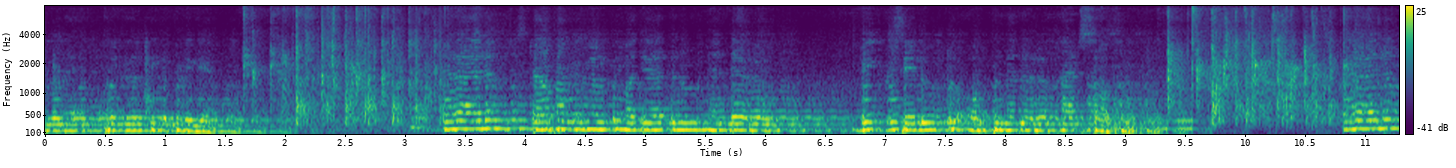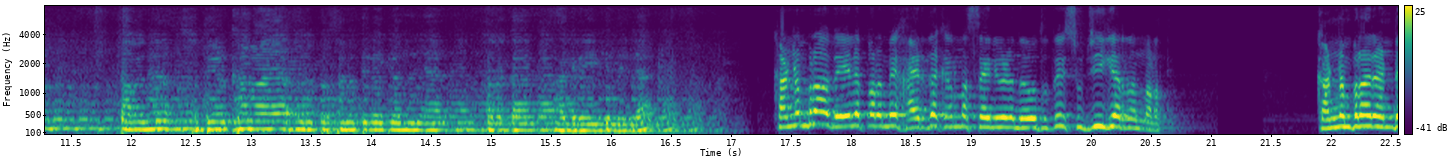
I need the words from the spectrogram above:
ഇവിടെ പ്രകീർത്തിക്കപ്പെടുകയാണ്. ഏതായാലും സ്റ്റാഫ് അംഗങ്ങൾക്കും അദ്ദേഹത്തിനും എന്റെ ഒരു ബിഗ് സെല്യൂട്ട് ഒപ്പം തന്നെ ഒരു ഹാറ്റ്സ് ഓഫ് ഏതായാലും തമിഴ് സുദീർഘമായ ഒരു പ്രസംഗത്തിലേക്കൊന്നും ഞാൻ കടക്കാൻ ആഗ്രഹിക്കുന്നില്ല. കണ്ണമ്പ്ര വേലപ്പറമ്പ് ഹരിത കർമ്മസേനയുടെ നേതൃത്വത്തിൽ ശുചീകരണം നടത്തി. കണ്ണമ്പ്ര രണ്ട്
